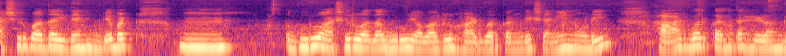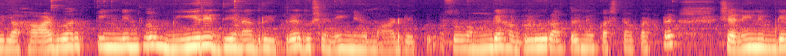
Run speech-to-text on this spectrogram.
ಆಶೀರ್ವಾದ ಇದೆ ನಿಮಗೆ ಬಟ್ ಗುರು ಆಶೀರ್ವಾದ, ಗುರು ಯಾವಾಗಲೂ ಹಾರ್ಡ್ ವರ್ಕ್ ಹಂಗೆ ಶನಿ ನೋಡಿ ಹಾರ್ಡ್ ವರ್ಕ್ ಅಂತ ಹೇಳೋಂಗಿಲ್ಲ. ಹಾರ್ಡ್ ವರ್ಕಿಂಗಿಂತಲೂ ಮೀರಿದ್ದು ಏನಾದರೂ ಇದ್ದರೆ ಅದು ಶನಿಗೆ ನೀವು ಮಾಡಬೇಕು. ಸೊ ಹಂಗೆ ಹಗಲು ರಾತ್ರಿ ನೀವು ಕಷ್ಟಪಟ್ಟರೆ ಶನಿ ನಿಮಗೆ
